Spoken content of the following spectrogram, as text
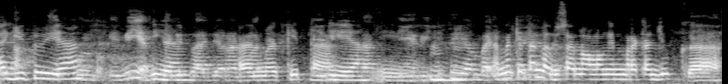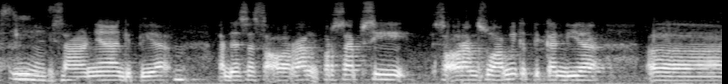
kita gitu ya. Untuk ini ya Iya. jadi pelajaran buat kita. diri Iya. kita sendiri itu yang Mbak Karena Inka kita ya. nggak bisa nolongin mereka juga. Iya sih. Misalnya gitu ya, ada seseorang persepsi seorang suami ketika dia eh,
